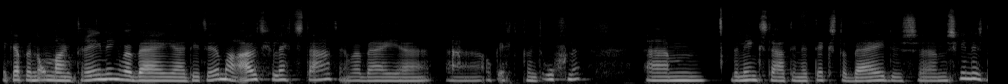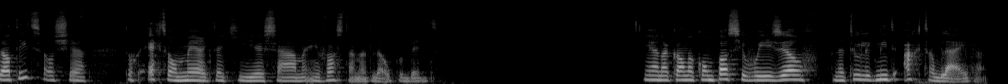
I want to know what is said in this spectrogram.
Ik heb een online training waarbij uh, dit helemaal uitgelegd staat en waarbij je uh, ook echt kunt oefenen. Um, de link staat in de tekst erbij, dus uh, misschien is dat iets als je toch echt wel merkt dat je hier samen in vast aan het lopen bent. Ja, dan kan de compassie voor jezelf natuurlijk niet achterblijven.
